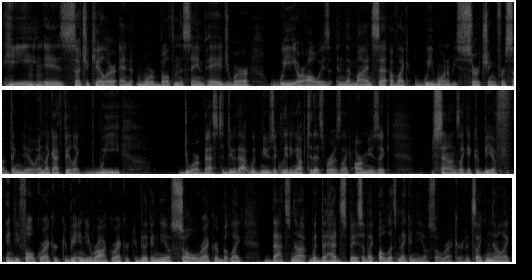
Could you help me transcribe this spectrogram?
he is such a killer, and we're both on the same page where we are always in the mindset of like we want to be searching for something new, and like I feel like we do our best to do that with music leading up to this. Whereas like our music sounds like it could be a f- indie folk record, could be an indie rock record, could be like a neo soul record, but like that's not with the headspace of like, oh, let's make a neo soul record. It's like no, like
